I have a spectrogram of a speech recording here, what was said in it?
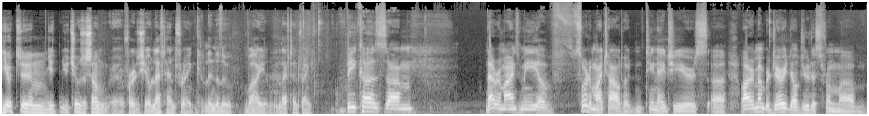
You um, you you chose a song uh, for the show, Left Hand Frank, Linda Lou. Why Left Hand Frank? because um, that reminds me of sort of my childhood and teenage years. Uh, well, I remember Jerry Del Giudice from um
